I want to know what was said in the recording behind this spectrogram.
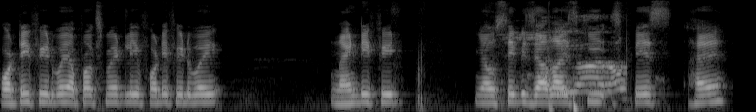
forty feet by approximately forty feet by ninety feet या उससे भी ज़्यादा इसकी स्पेस है।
